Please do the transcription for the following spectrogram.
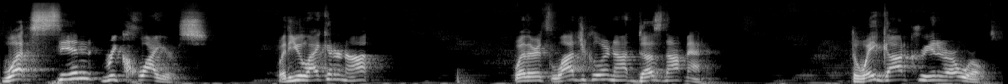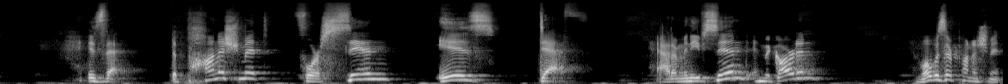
What sin requires whether you like it or not, whether it's logical or not, does not matter. The way God created our world is that the punishment for sin is death. Adam and Eve sinned in the garden. And what was their punishment?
